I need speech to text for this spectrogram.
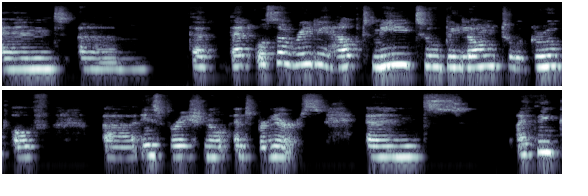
and um, that that also really helped me to belong to a group of uh, inspirational entrepreneurs. And I think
